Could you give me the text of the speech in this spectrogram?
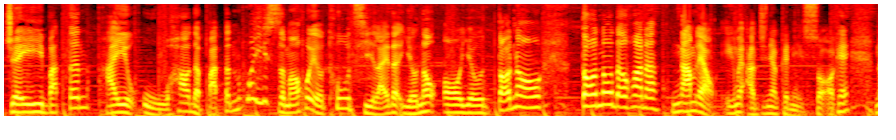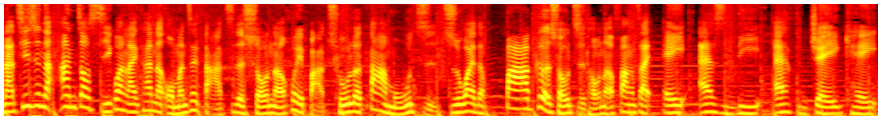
J button，还有五号的 button，为什么会有凸起来的？You know or you don't know know 的话呢，啱了，因为阿俊要跟你说，OK？那其实呢，按照习惯来看呢，我们在打字的时候呢，会把除了大拇指之外的八个手指头呢放在 A S D F J K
